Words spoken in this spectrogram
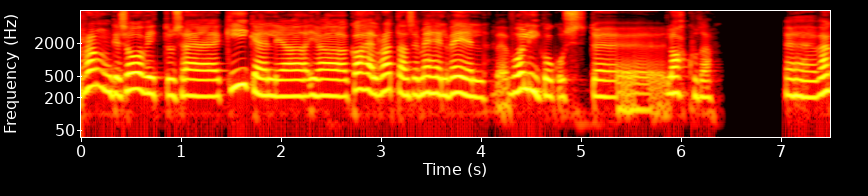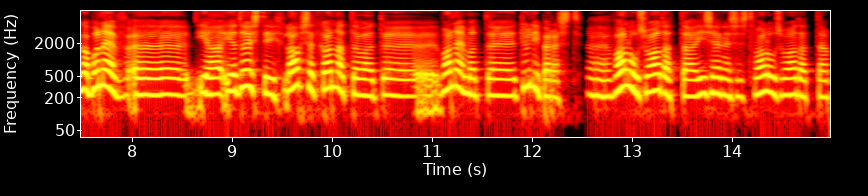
range soovituse Kiigel ja, ja kahel Ratase mehel veel volikogust lahkuda. väga põnev ja, ja tõesti, lapsed kannatavad vanemate tüli pärast, valus vaadata, iseenesest valus vaadata.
